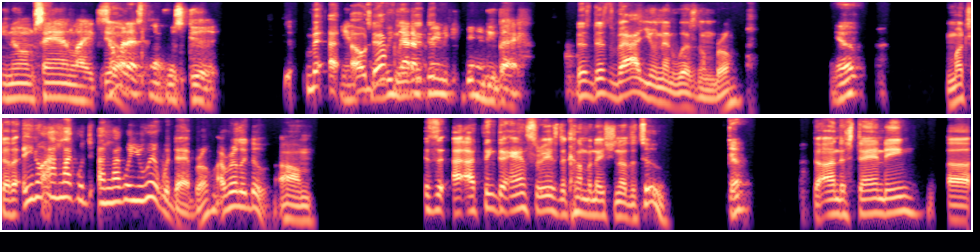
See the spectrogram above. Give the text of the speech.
You know what I'm saying? Like some yeah. of that stuff was good. Uh, you know, oh, so definitely. We gotta bring the community back. There's there's value in that wisdom, bro. Yep. Much of it. You know, I like what I like where you went with that, bro. I really do. Um, is it, I think the answer is the combination of the two. Yep. The understanding uh,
